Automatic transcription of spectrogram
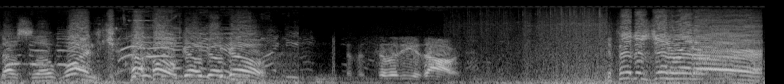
That was slow. One. Go, go, go, go. The facility is ours. Defend this generator!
